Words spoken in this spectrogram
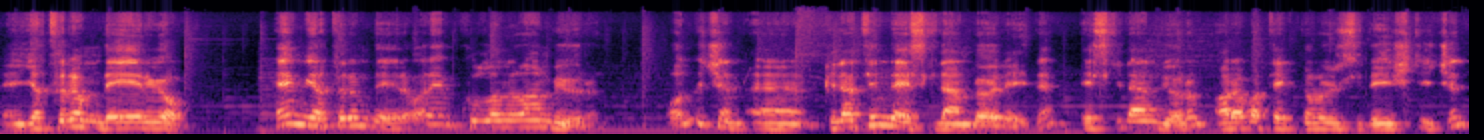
e, yatırım değeri yok. Hem yatırım değeri var hem kullanılan bir ürün. Onun için e, platin de eskiden böyleydi. Eskiden diyorum araba teknolojisi değiştiği için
